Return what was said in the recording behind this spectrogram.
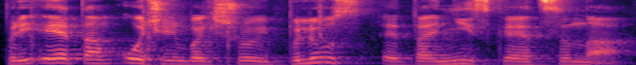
при этом очень большой плюс это низкая цена.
